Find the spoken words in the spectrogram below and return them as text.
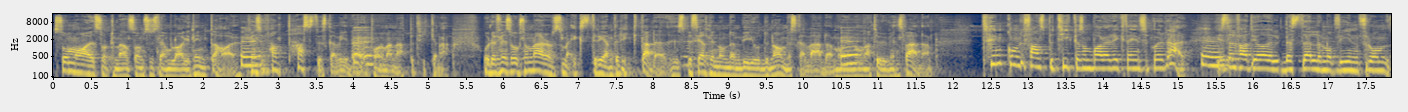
Som har ett sortiment som Systembolaget inte har. Det finns ju fantastiska viner på de här nätbutikerna. Och det finns också de här som är extremt riktade. Speciellt inom den biodynamiska världen och inom naturvinsvärlden. Tänk om det fanns butiker som bara riktade in sig på det där. Istället för att jag beställer något vin från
